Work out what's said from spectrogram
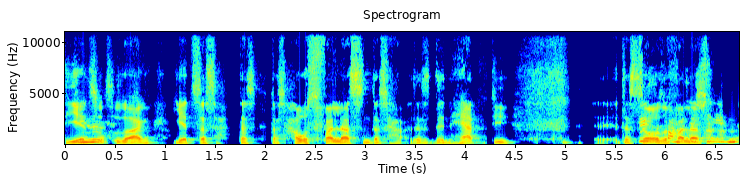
die jetzt sozusagen jetzt das, das, das Haus verlassen, das, das den Herd, die, äh, das Zuhause verlassen.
